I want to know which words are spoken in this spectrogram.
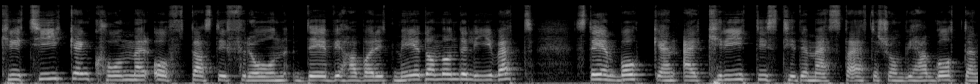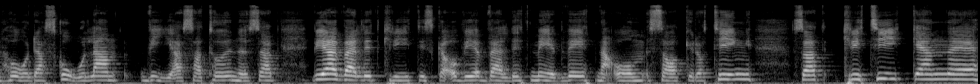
kritiken kommer oftast ifrån det vi har varit med om under livet. Stenbocken är kritisk till det mesta eftersom vi har gått den hårda skolan via Saturnus. Så att vi är väldigt kritiska och vi är väldigt medvetna om saker och ting. Så att kritiken, eh,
